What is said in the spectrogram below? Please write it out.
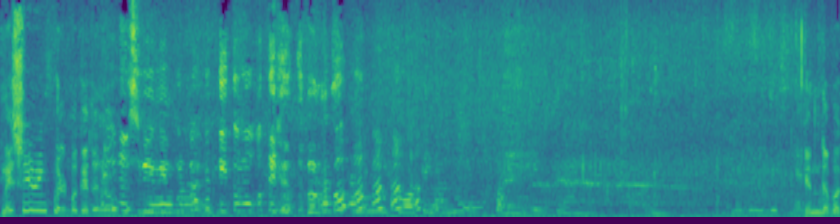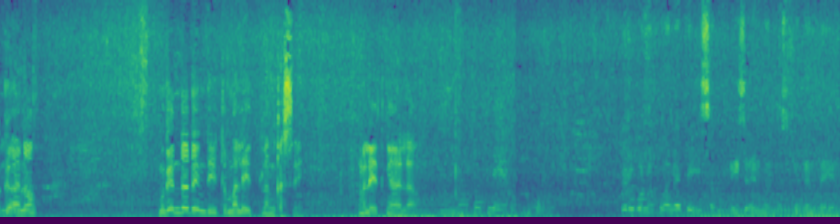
May swimming pool ba doon, no? Ang swimming pool, bakit dito mo ko tinuturo? Ano yung ano oh, pabibig. Mabilis niya. Ganda ba ano? Maganda din dito, maliit lang kasi. Maliit nga lang. Dapat meron. Pero kung nakuha natin isang place, ayun mas maganda yan.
